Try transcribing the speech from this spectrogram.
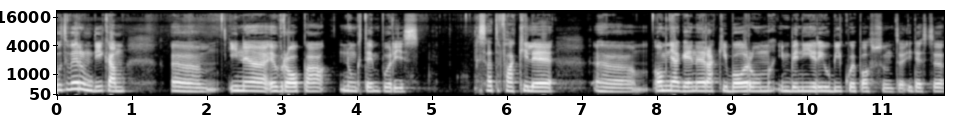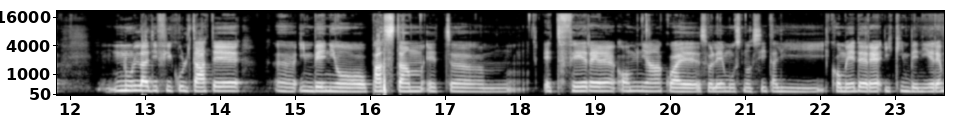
Ut verum dicam uh, in eh, Europa nunc temporis, sat facile uh, omnia genera ciborum inveniri ubique possunt, id est mm, nulla difficultate eh, uh, invenio pastam et um, et fere omnia quae solemus nos Itali comedere hic invenire.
